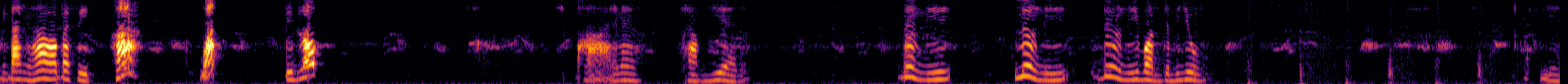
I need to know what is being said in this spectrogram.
มีตังค์อยู่ห้าร้อยแปดสิบฮะ ติดลบชิบหายเลยทำเหี้ยเนี่ยเรื่องนี้ เรื่องนี้ เรื่องนี้บอลจะไม่ยุ่งเหี้ย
